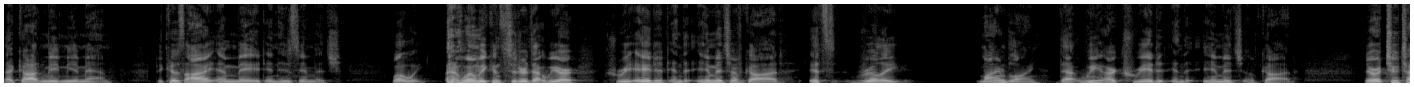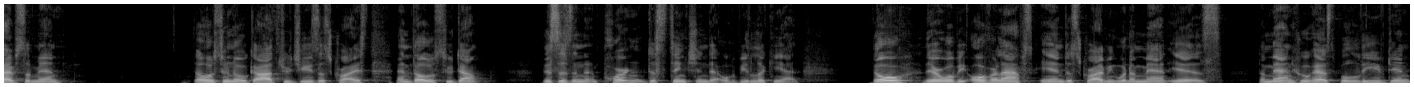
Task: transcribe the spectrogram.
that God made me a man because I am made in His image. We, when we consider that we are created in the image of God, it's really mind blowing that we are created in the image of God. There are two types of men those who know God through Jesus Christ and those who don't. This is an important distinction that we'll be looking at. Though there will be overlaps in describing what a man is, the man who has believed in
